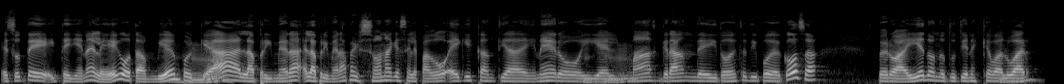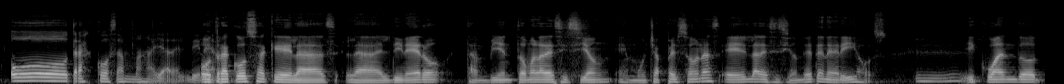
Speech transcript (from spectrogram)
eso te, te llena el ego también, porque ah, la primera, la primera persona que se le pagó X cantidad de dinero y el más grande y todo este tipo de cosas, pero ahí es donde tú tienes que evaluar otras cosas más allá del dinero. Otra cosa que las, la- el dinero también toma la decisión en muchas personas es la decisión de tener hijos. Mm, Y cuando,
